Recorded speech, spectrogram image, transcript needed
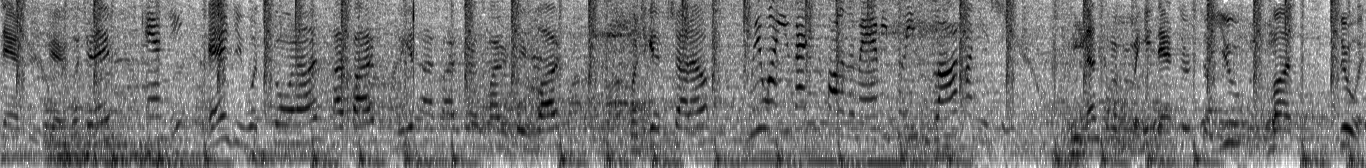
Dancers here. What's your name? Angie. Angie, what's going on? High five. We get high five here on the Miami Police vlog. Why don't you give a shout out? We want you guys to follow the Miami Police vlog on YouTube. And that's coming from a Heat dancer, so you must do it.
